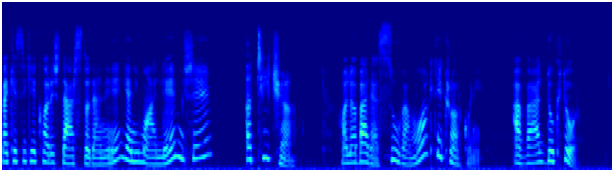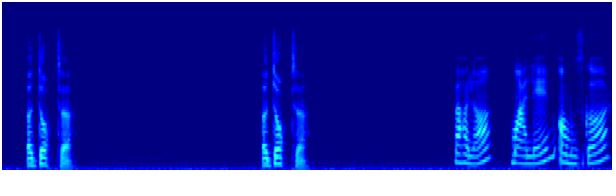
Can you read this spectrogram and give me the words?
و کسی که کارش درس دادنه یعنی معلم میشه A teacher. حالا بعد از سو و مارک تکرار کنید اول دکتر A doctor. A doctor. و حالا معلم آموزگار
